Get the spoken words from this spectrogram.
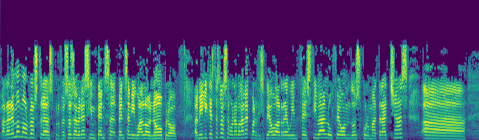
Parlarem amb els vostres professors a veure si en pensa, pensen igual o no, però Emili, aquesta és la segona vegada que participeu al Rewin Festival, ho feu amb dos curtmetratges. Eh,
